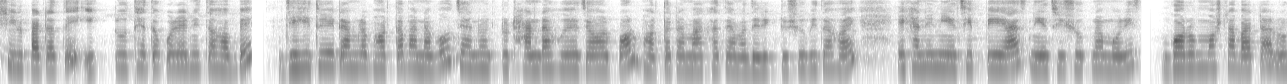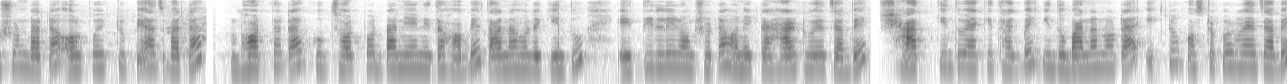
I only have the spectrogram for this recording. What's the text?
শিলপাটাতে একটু থেতো করে নিতে হবে। যেহেতু এটা আমরা ভর্তা বানাবো, যেন একটু ঠান্ডা হয়ে যাওয়ার পর ভর্তাটা মাখাতে আমাদের একটু সুবিধা হয়। এখানে নিয়েছি পেঁয়াজ, নিয়েছি শুকনা মরিচ গরম মশলা বাটা, রসুন বাটা, অল্প একটু পেঁয়াজ বাটা, ভর্তাটা খুব ঝটপট বানিয়ে নিতে হবে। তা না হলে কিন্তু এই তিল্লির অংশটা অনেকটা হার্ড হয়ে যাবে। স্বাদ কিন্তু একই থাকবে, কিন্তু বানানোটা একটু কষ্টকর হয়ে যাবে।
